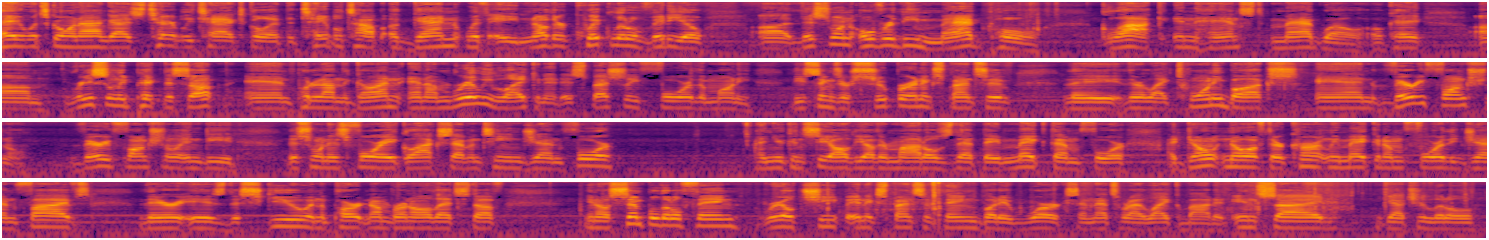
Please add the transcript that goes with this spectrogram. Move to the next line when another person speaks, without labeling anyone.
Hey, what's going on guys? Terribly Tactical at the tabletop again with another quick little video. Uh, this one over the Magpul Glock Enhanced Magwell, okay? Um, recently picked this up and put it on the gun, and I'm really liking it, especially for the money. These things are super inexpensive. They, they're like 20 bucks and very functional. Very functional indeed. This one is for a Glock 17 Gen 4 and you can see all the other models that they make them for. I don't know if they're currently making them for the Gen 5s. There is the SKU and the part number and all that stuff. You know, simple little thing, real cheap, inexpensive thing, but it works, and that's what I like about it. Inside, you got your little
